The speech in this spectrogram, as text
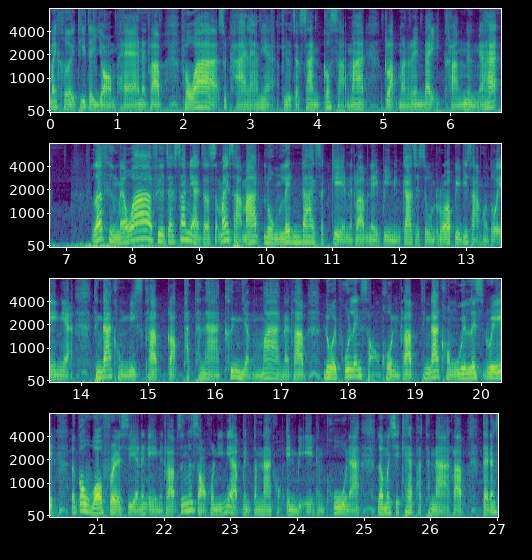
ไม่เคยที่จะยอมแพ้นะครับ เพราะว่าสุดท้ายแล้วเนี่ยฟิลแจ็กสันก็สามารถกลับมาเล่นได้อีกครั้งหนึ่งนะฮะ และถึงแม้ว่าฟิลแจ็กสันเนี่ยจะไม่สามารถลงเล่นได้สักเกมนะครับในปี 1970หรือว่าปีที่ 3 ของตัวเองเนี่ยทางด้านของนิกส์ครับกลับพัฒนาขึ้นอย่างมากนะครับโดยผู้เล่น 2 คนครับทางด้านของวิลลิสรีดแล้วก็วอลเฟรเซียนั่นเองนะครับซึ่งทั้ง2คนนี้เนี่ยเป็นตำนานของ NBA ทั้งคู่นะแล้วไม่ใช่แค่พัฒนาครับแต่ทั้ง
